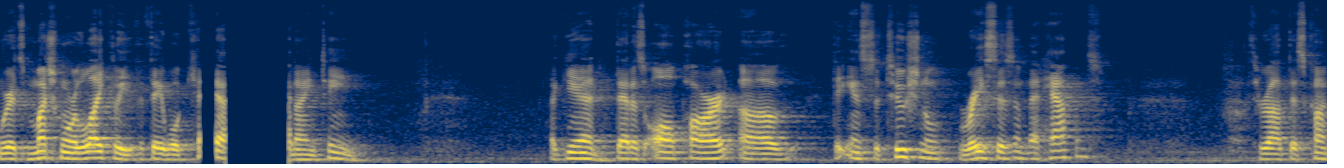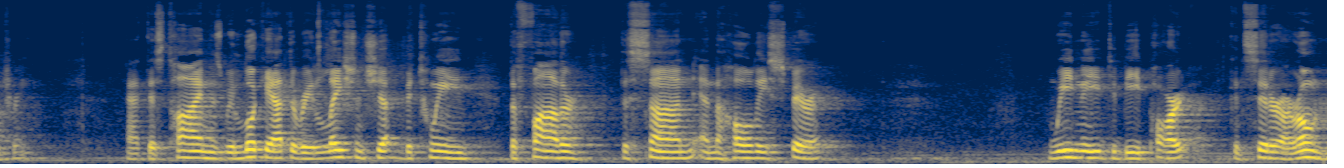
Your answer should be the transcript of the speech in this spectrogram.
where it's much more likely that they will catch 19. Again, that is all part of the institutional racism that happens throughout this country. At this time, as we look at the relationship between the Father, the Son, and the Holy Spirit, we need to be part, consider our own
